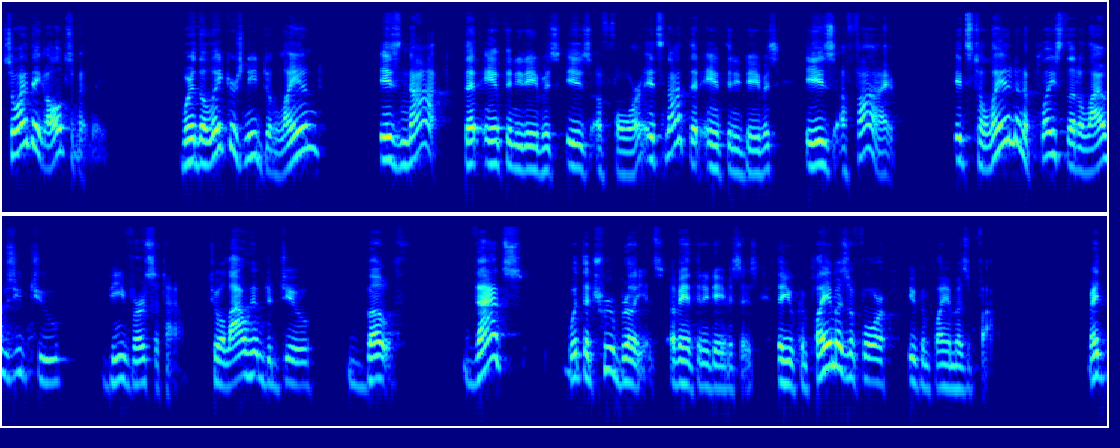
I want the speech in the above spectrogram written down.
so I think ultimately, where the Lakers need to land is not that Anthony Davis is a four. It's not that Anthony Davis is a five. It's to land in a place that allows you to be versatile, to allow him to do both. That's what the true brilliance of Anthony Davis is that you can play him as a four, you can play him as a five, right?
